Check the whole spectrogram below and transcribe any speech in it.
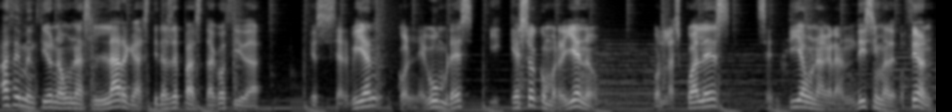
hace mención a unas largas tiras de pasta cocida que se servían con legumbres y queso como relleno, por las cuales sentía una grandísima devoción.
